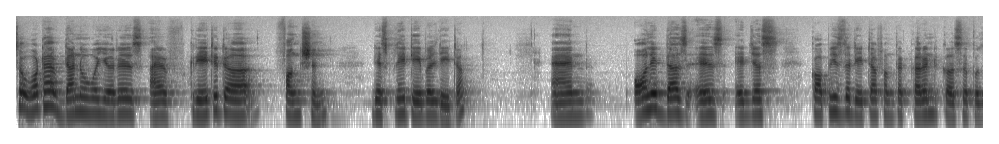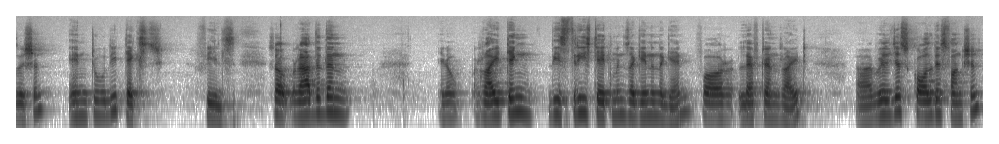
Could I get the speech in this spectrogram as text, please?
So what I have done over here is I have created a function display table data and all it does is it just copies the data from the current cursor position into the text fields. So rather than you know writing these three statements again and again for left and right uh, we'll just call this function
